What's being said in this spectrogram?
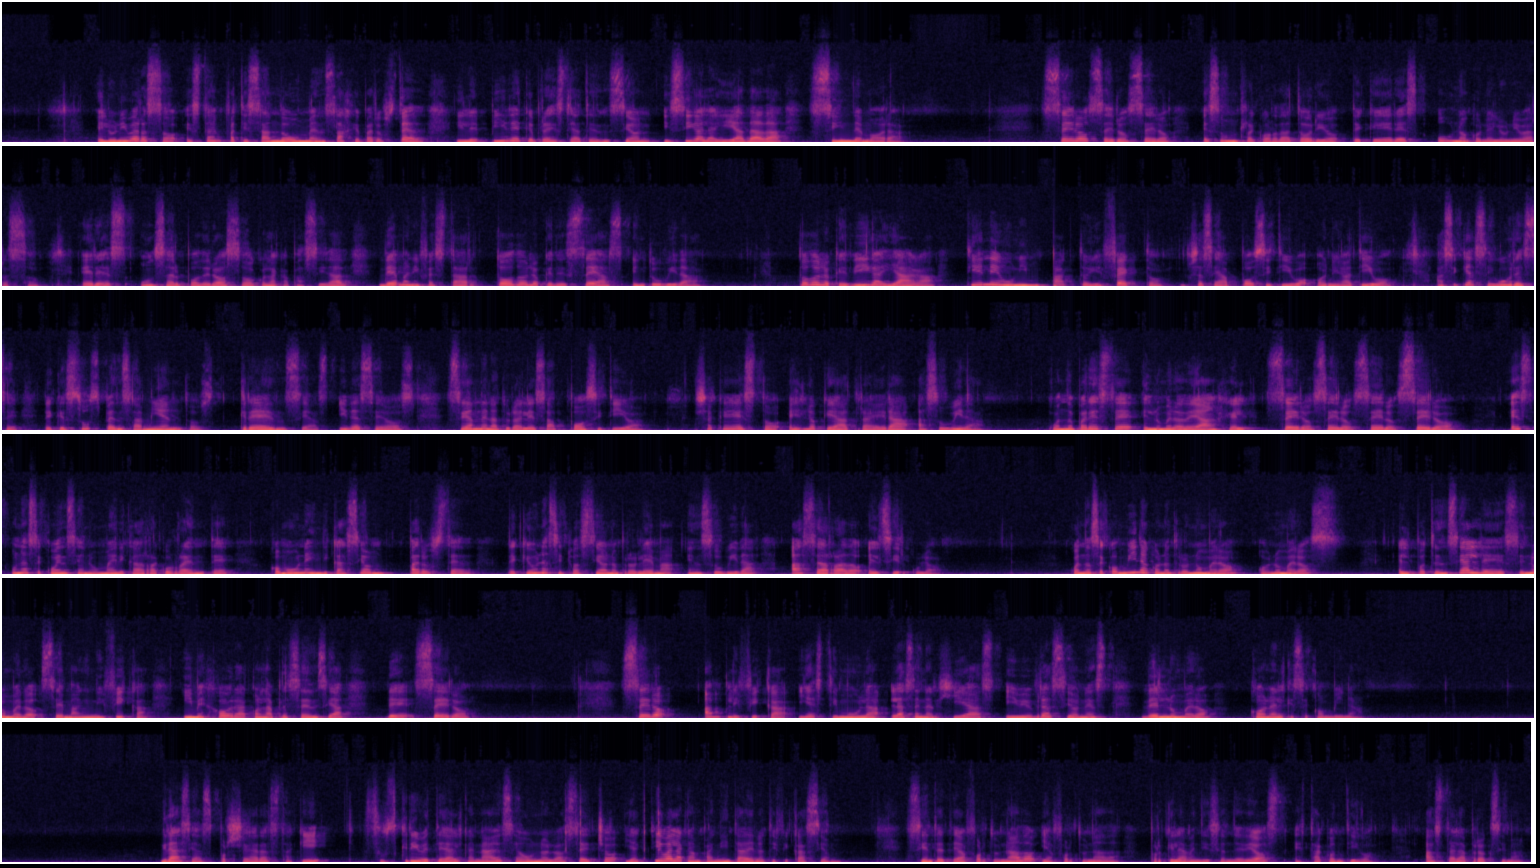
El universo está enfatizando un mensaje para usted y le pide que preste atención y siga la guía dada sin demora. 000 es un recordatorio de que eres uno con el universo. Eres un ser poderoso con la capacidad de manifestar todo lo que deseas en tu vida. Todo lo que diga y haga tiene un impacto y efecto, ya sea positivo o negativo. Así que asegúrese de que sus pensamientos, creencias y deseos sean de naturaleza positiva, ya que esto es lo que atraerá a su vida. Cuando aparece el número de ángel 0000, es una secuencia numérica recurrente como una indicación para usted de que una situación o problema en su vida ha cerrado el círculo. Cuando se combina con otro número o números, el potencial de ese número se magnifica y mejora con la presencia de cero. Cero amplifica y estimula las energías y vibraciones del número con el que se combina. Gracias por llegar hasta aquí. Suscríbete al canal si aún no lo has hecho y activa la campanita de notificación. Siéntete afortunado y afortunada porque la bendición de Dios está contigo. Hasta la próxima.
